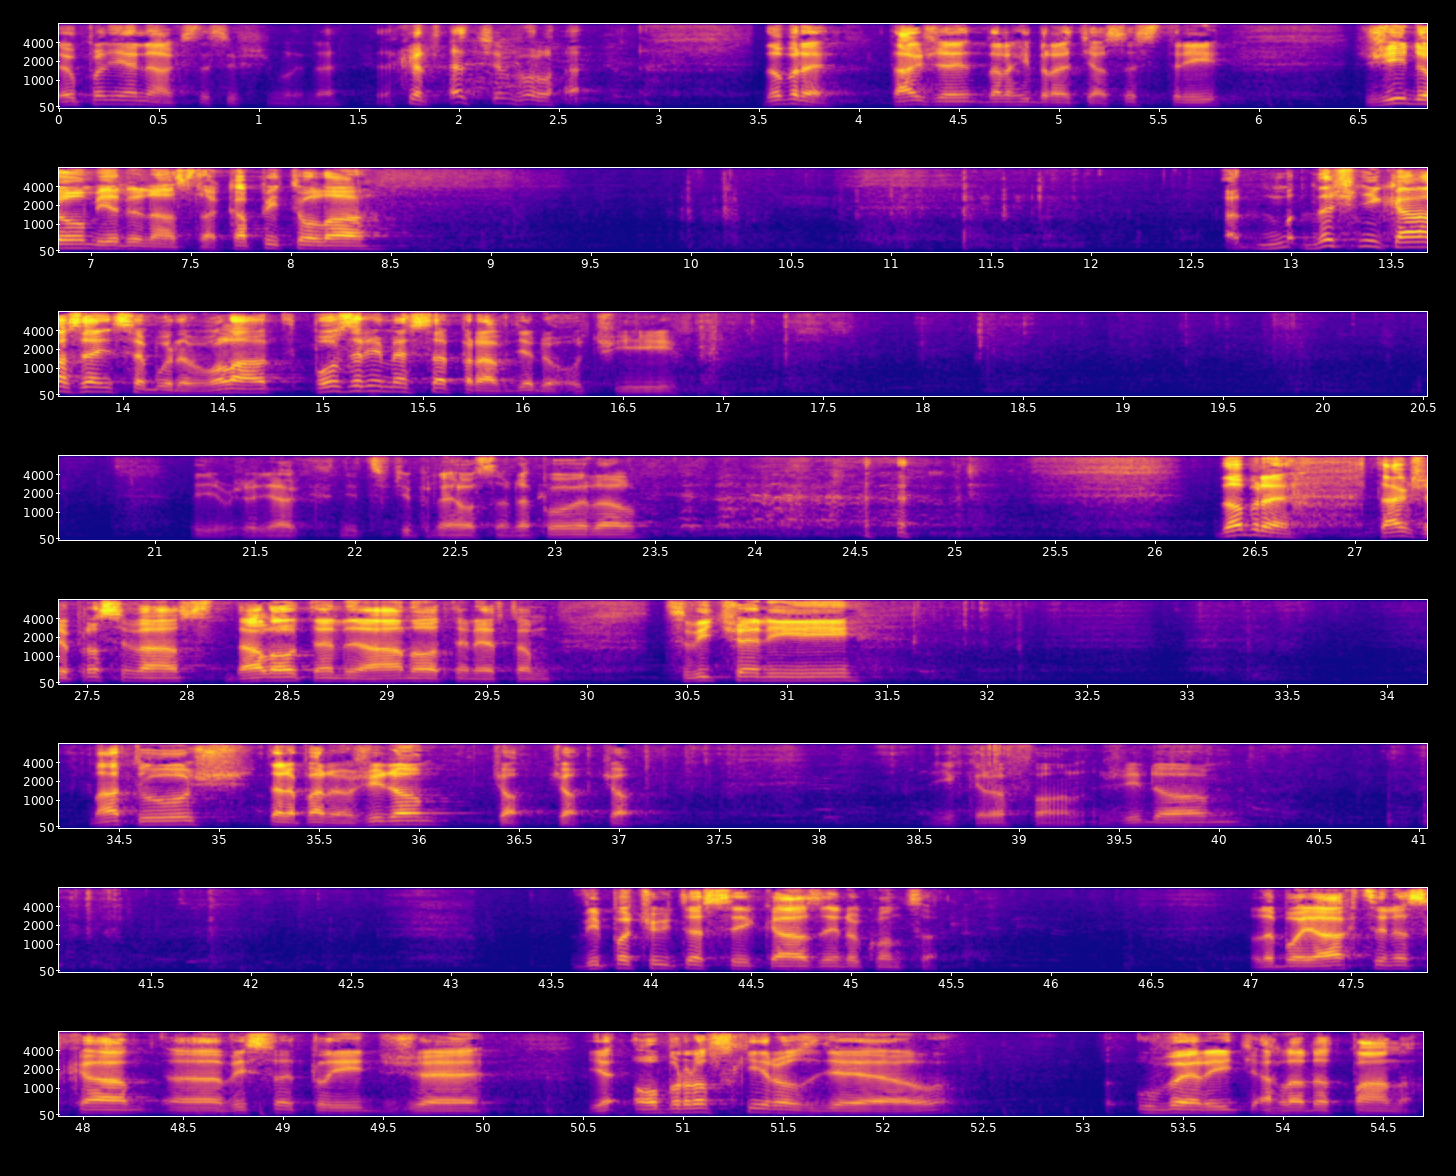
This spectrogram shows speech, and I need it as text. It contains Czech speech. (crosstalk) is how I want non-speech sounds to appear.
To je úplně jinak, jste si všimli, ne? (laughs) Jako ta bola. Dobré, takže, drahí bratia a sestry, Židom 11. kapitola. Dnešní kázeň se bude volat Pozrime se pravdě do očí. Vidím, že nějak nic vtipného jsem nepovedal. (laughs) Dobré, takže prosím vás, dalo ten, ano, ten je v tom cvičený. Matuš, teda pardon, Židom, čo, čo, čo. Mikrofon, Židom. Vypočujte si kázeň do konce. Lebo já chci dneska eh, vysvětlit, že je obrovský rozdíl uveriť a hledat pána.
